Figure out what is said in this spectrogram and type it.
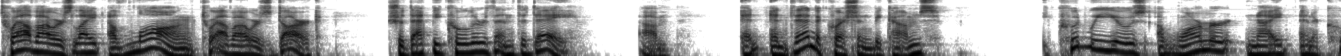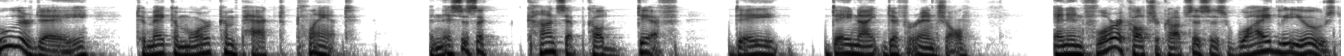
12 hours light, a long 12 hours dark. Should that be cooler than the day? Um, and, and then the question becomes could we use a warmer night and a cooler day to make a more compact plant? And this is a concept called DIF, day day night differential. And in floriculture crops, this is widely used.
